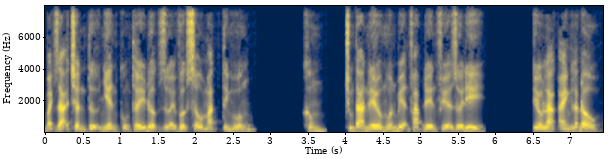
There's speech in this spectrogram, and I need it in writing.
bạch dạ trần tự nhiên cũng thấy được dưới vực sâu mặt tình huống. Không, chúng ta nếu muốn biện pháp đến phía dưới đi. Tiêu lạc ảnh lắc đầu,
